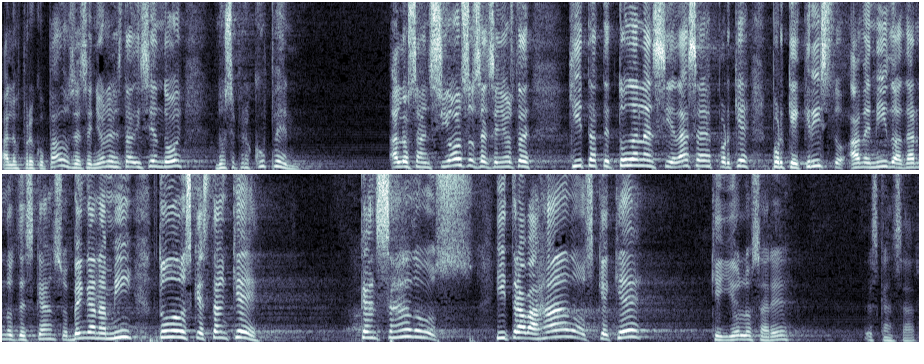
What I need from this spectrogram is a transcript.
A los preocupados, el Señor les está diciendo hoy, no se preocupen. A los ansiosos, el Señor está, quítate toda la ansiedad, ¿sabes por qué? Porque Cristo ha venido a darnos descanso. Vengan a mí todos los que están, ¿qué? Cansados y trabajados, ¿que qué? Que yo los haré descansar.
